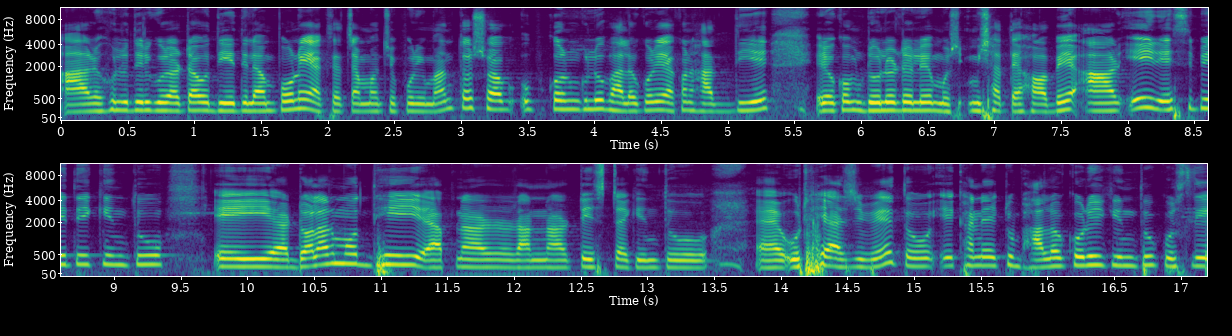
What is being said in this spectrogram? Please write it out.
আর হলুদের গুঁড়াটাও দিয়ে দিলাম পৌনে এক চা চামচ পরিমাণ। তো সব উপকরণগুলো ভালো করে এখন হাত দিয়ে এরকম ডোলে ডোলে মশ- মিশাতে হবে। আর এই রেসিপিতে কিন্তু এই ডলার মধ্যেই আপনার রান্নার টেস্টটা কিন্তু উঠে আসবে। তো এখানে একটু ভালো করেই কিন্তু কুচলি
